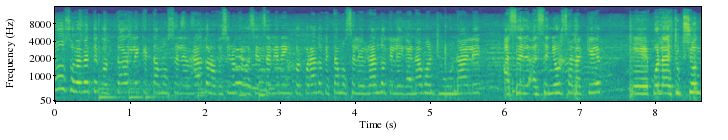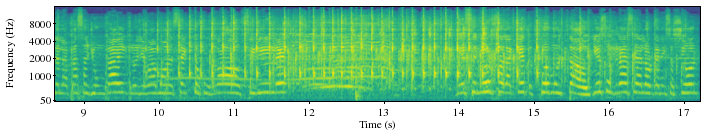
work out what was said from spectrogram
No solamente contarles que estamos celebrando a los vecinos que recién se vienen incorporando que estamos celebrando que le ganamos en tribunales al señor Salaquet eh, por la destrucción de la Plaza Yungay, lo llevamos a sexto juzgados civiles el señor Salaquet fue multado y eso es gracias a la organización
